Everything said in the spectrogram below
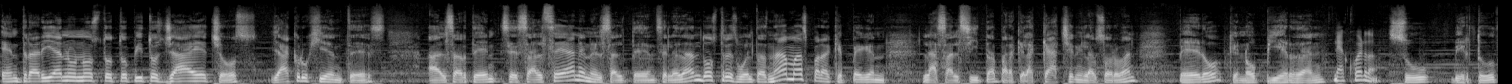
entrarían unos totopitos ya hechos, ya crujientes, al sartén, se salsean en el sartén, se le dan dos, tres vueltas, nada más para que peguen la salsita, para que la cachen y la absorban, pero que no pierdan De acuerdo. su virtud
